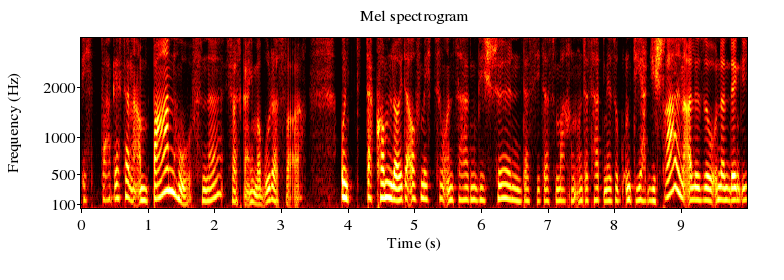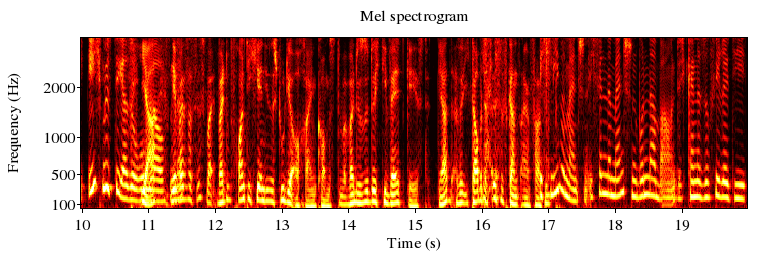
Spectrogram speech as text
ich war gestern am Bahnhof, ne? Ich weiß gar nicht mal, wo das war. Und da kommen Leute auf mich zu und sagen, wie schön, dass sie das machen. Und das hat mir so, und die, die strahlen alle so. Und dann denke ich, ich müsste ja so Ja, rumlaufen. nee, ne? weißt du, was ist? Weil, weil du freundlich hier in dieses Studio auch reinkommst, weil du so durch die Welt gehst. Ja, also ich glaube, das Ja, ist es ganz einfach. Ich liebe Menschen. Ich finde Menschen wunderbar und ich kenne so viele, die,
